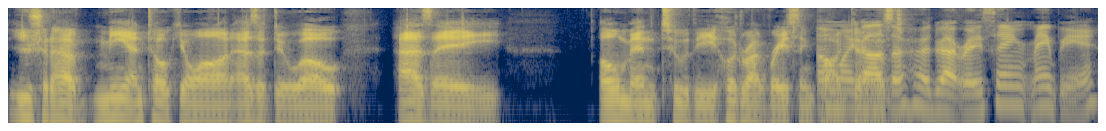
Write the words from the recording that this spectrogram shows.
you should have me and tokyo on as a duo as a omen to the hood rat racing podcast Oh my god, the hood rat racing, maybe.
